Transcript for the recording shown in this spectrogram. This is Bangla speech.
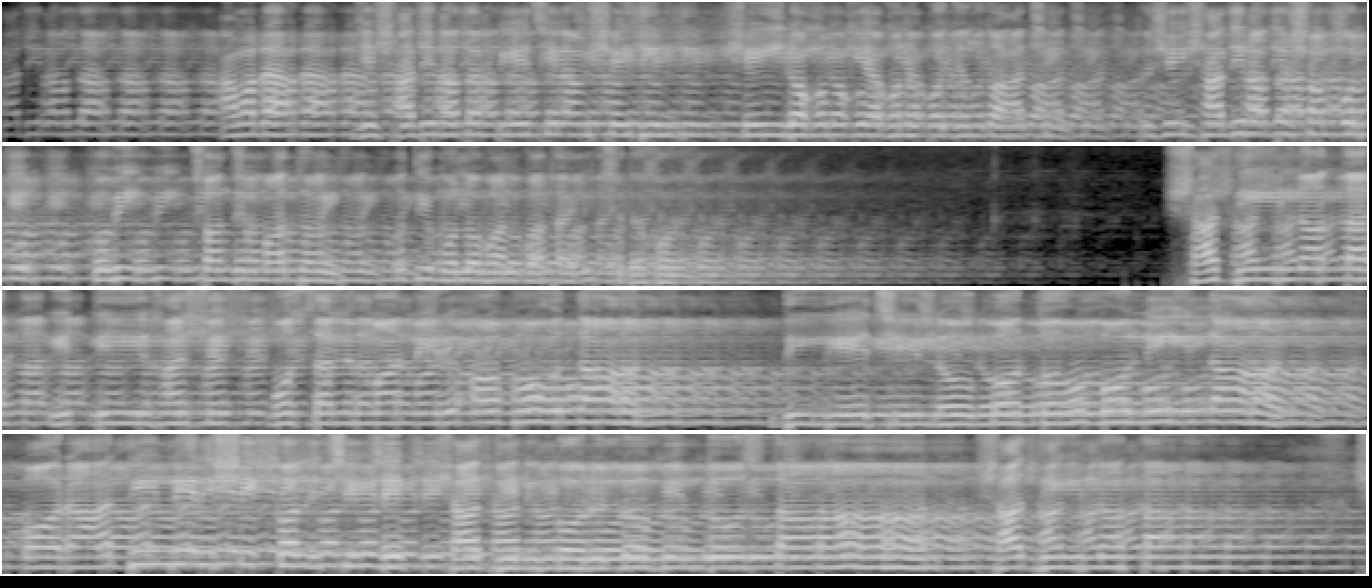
স্বাধীনতা আমরা যে স্বাধীনতা পেয়েছিলাম সেই দিন, সেই রকম কি এখনও পর্যন্ত আছে? তো সেই স্বাধীনতা সম্পর্কে কবি ছন্দের মাধ্যমে অতি মূল্যবান কথা লিখছে, দেখুন। স্বাধীনতার ইতিহাসে মুসলমানের অবদান দিয়েছিল কত বলিদান। পরাধীনের শিকল ছেড়ে স্বাধীন করল হিন্দুস্তান। স্বাধীনতা,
